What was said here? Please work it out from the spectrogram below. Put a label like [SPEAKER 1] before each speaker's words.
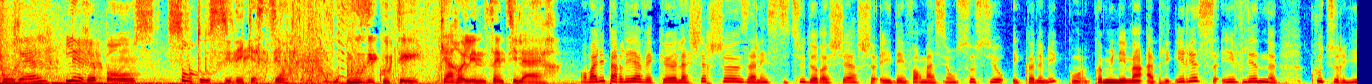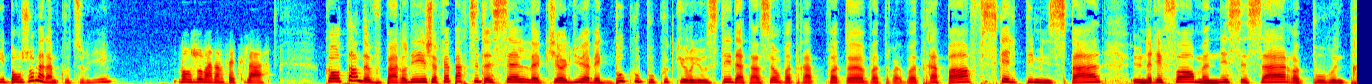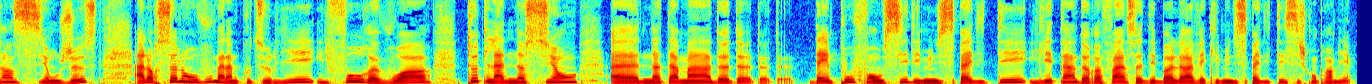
[SPEAKER 1] Pour elle, les réponses sont aussi des questions. Vous écoutez Caroline Saint-Hilaire.
[SPEAKER 2] On va aller parler avec euh, la chercheuse à l'Institut de recherche et d'information socio-économique, communément appelée IRIS, Evelyne Couturier. Bonjour, Madame Couturier.
[SPEAKER 3] Bonjour, Madame Saint-Hilaire.
[SPEAKER 2] Content de vous parler. Je fais partie de celle qui a lu avec beaucoup, beaucoup de curiosité et d'attention votre, votre, votre, votre rapport Fiscalité municipale, une réforme nécessaire pour une transition juste. Alors, selon vous, Madame Couturier, il faut revoir toute la notion, euh, notamment de, de, de, d'impôts fonciers des municipalités. Il est temps de refaire ce débat-là avec les municipalités, si je comprends bien.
